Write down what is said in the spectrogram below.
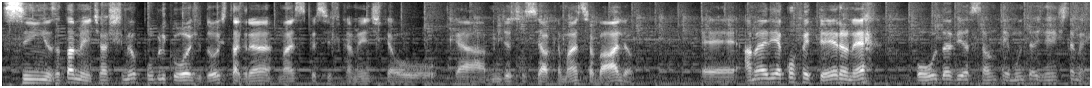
Sim, exatamente. Acho que meu público hoje do Instagram, mais especificamente, que é, o, que é a mídia social que eu mais trabalho, é, a maioria é confeiteiro, né? Ou da aviação tem muita gente também.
